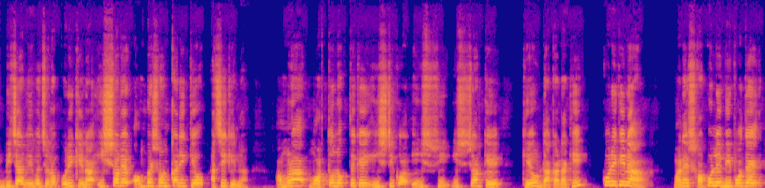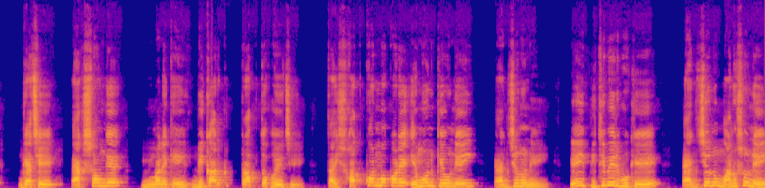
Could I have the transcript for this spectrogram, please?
বিচার বিবেচনা করি কিনা, ঈশ্বরের অন্বেষণকারী কেউ আছে কিনা। আমরা মর্তলোক থেকে ঈশ্বরকে কেউ ডাকাডাকি করি কিনা। মানে সকলে বিপদে গেছে, একসঙ্গে মানে কি বিকার প্রাপ্ত হয়েছে। তাই সৎকর্ম করে এমন কেউ নেই, একজনও নেই। এই পৃথিবীর বুকে একজন মানুষও নেই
